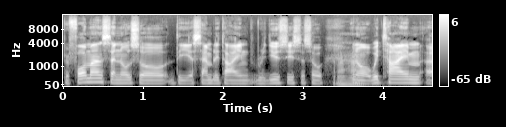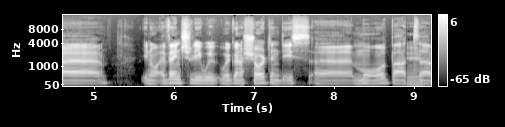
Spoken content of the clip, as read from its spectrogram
performance and also the assembly time reduces. So Uh-huh. you know, with time. Uh, you know, eventually we, we're going to shorten this uh, more, but uh,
